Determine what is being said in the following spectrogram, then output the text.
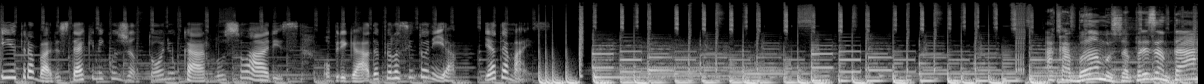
e trabalhos técnicos de Antônio Carlos Soares. Obrigada pela sintonia e até mais. Acabamos de apresentar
